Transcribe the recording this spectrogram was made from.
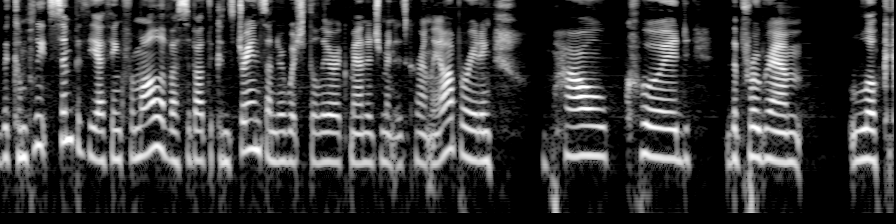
the complete sympathy, I think, from all of us about the constraints under which the lyric management is currently operating, how could the program look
